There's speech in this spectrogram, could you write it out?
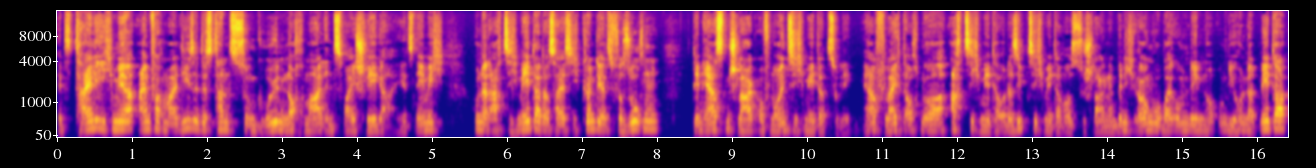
jetzt teile ich mir einfach mal diese Distanz zum Grün nochmal in zwei Schläge ein. Jetzt nehme ich 180 Meter, das heißt, ich könnte jetzt versuchen, den ersten Schlag auf 90 Meter zu legen. Ja, vielleicht auch nur 80 Meter oder 70 Meter rauszuschlagen. Dann bin ich irgendwo bei um, den, um die 100 Meter.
